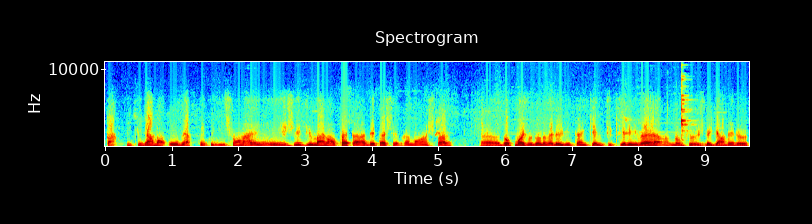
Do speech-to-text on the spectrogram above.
particulièrement ouverte cette édition-là et j'ai du mal en fait à détacher vraiment un cheval. Euh, donc moi je vous donnerai le 8 un Kentucky River, donc euh, je vais garder le,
